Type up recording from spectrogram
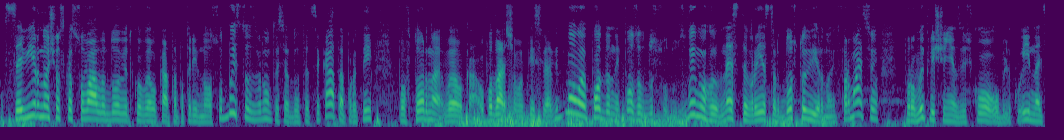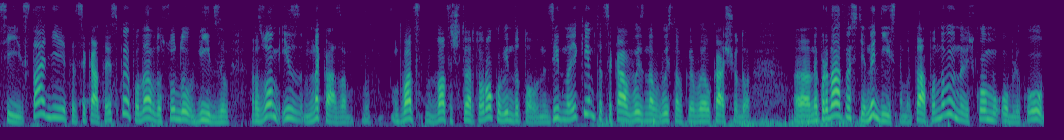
все вірно, що скасували довідку ВЛК та потрібно особисто звернутися до ТЦК та пройти повторне ВЛК. У подальшому після відмови поданий позов до суду з вимогою внести в реєстр достовірну інформацію про виключення з військового обліку. І на цій стадії ТЦК та СП подав до суду відзив разом із наказом. 2024 року він датований, згідно яким ТЦК визнав висновки ВЛК щодо непридатності недійсними та поновив на військовому обліку.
